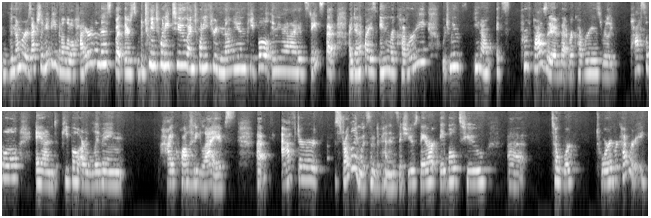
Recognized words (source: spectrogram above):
the number is actually maybe even a little higher than this, but there's between 22 and 23 million people in the United States that identify as in recovery, which means, you know, it's proof positive that recovery is really possible and people are living high quality lives. Uh, after struggling with some dependence issues, they are able to, uh, to work toward recovery.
